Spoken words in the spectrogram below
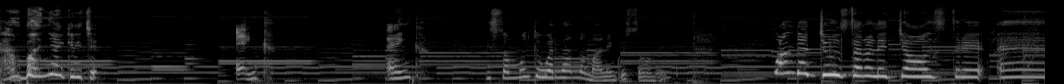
Rampagna crice... Enk. Enk. Mi sto molto guardando male in questo momento. Quando aggiustano le giostre? Eh,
